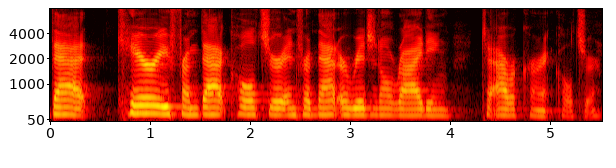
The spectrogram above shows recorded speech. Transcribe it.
that carry from that culture and from that original writing to our current culture.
